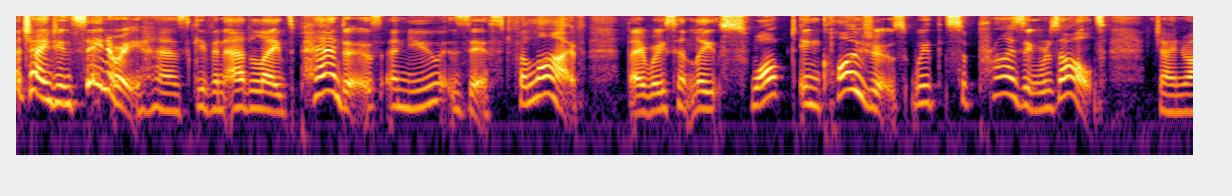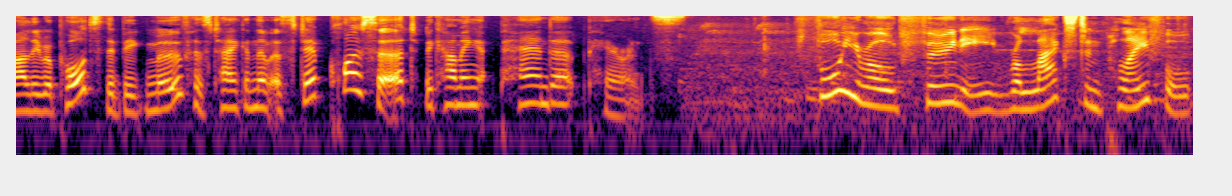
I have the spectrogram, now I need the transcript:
A change in scenery has given Adelaide's pandas a new zest for life. They recently swapped enclosures with surprising results. Jane Riley reports the big move has taken them a step closer to becoming panda parents. Four year old Funi, relaxed and playful,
